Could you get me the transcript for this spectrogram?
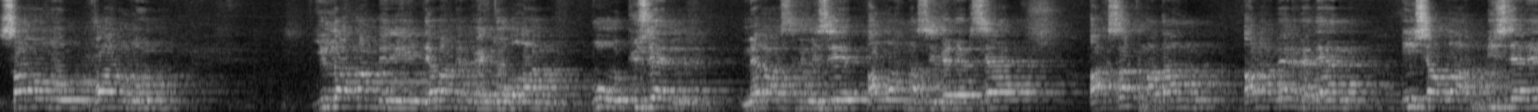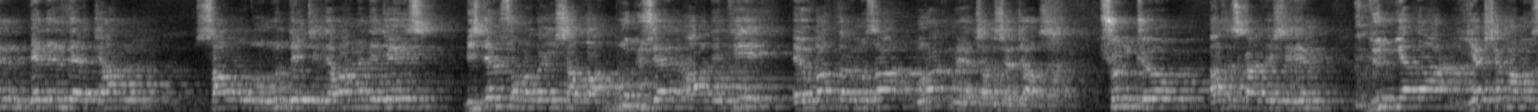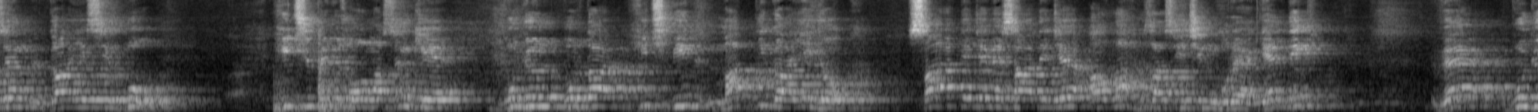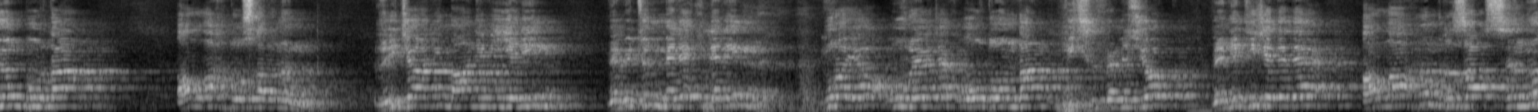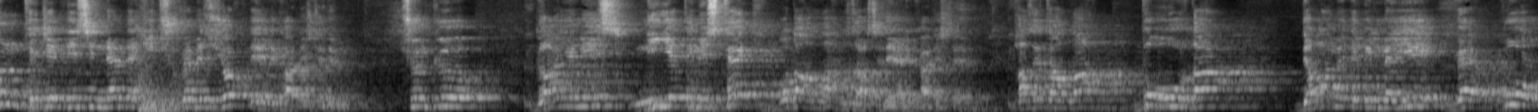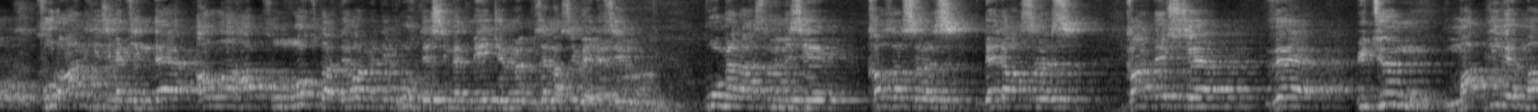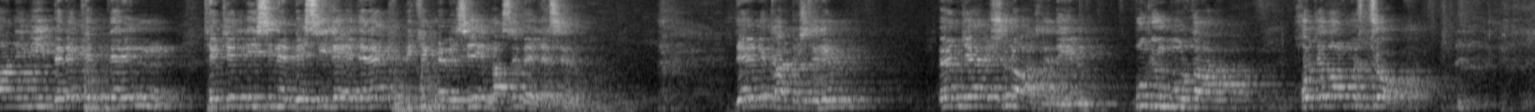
Sağ olun, var olun. Yıllardan beri devam etmekte olan bu güzel merasimimizi Allah nasip ederse aksatmadan, ara vermeden inşallah bizlerin bedeninde can sağ olduğu müddetçe devam edeceğiz. Bizden sonra da inşallah bu güzel adeti evlatlarımıza bırakmaya çalışacağız. Çünkü aziz kardeşlerim dünyada yaşamamızın gayesi bu. Hiç şüpheniz olmasın ki bugün burada hiçbir maddi gaye yok. Sadece ve sadece Allah rızası için buraya geldik ve bugün burada Allah dostlarının, ricali maneviyenin ve bütün meleklerin buraya uğrayacak olduğundan hiç şüphemiz yok ve neticede de Allah'ın rızasının tecellisinden de hiç şüphemiz yok değerli kardeşlerim. Çünkü gayemiz, niyetimiz tek, o da Allah rızası değerli kardeşlerim. Hazreti Allah bu uğurda devam edebilmeyi ve bu Kur'an hizmetinde Allah'a kullukla devam edip ruh teslim etmeyi cemimize nasip eylesin. Bu merasimimizi kazasız, belasız, kardeşçe ve bütün maddi ve manevi bereketlerin tecellisine vesile ederek bitirmemizi nasip eylesin. Değerli kardeşlerim, önce şunu arz edeyim. Bugün burada hocalarımız çok.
